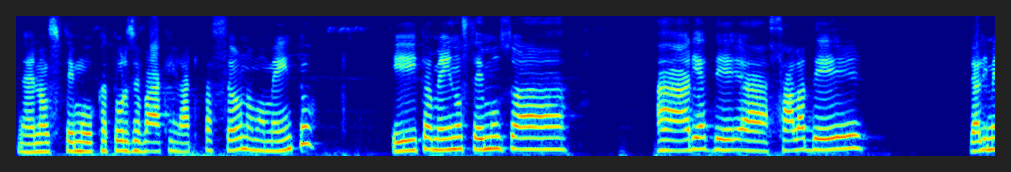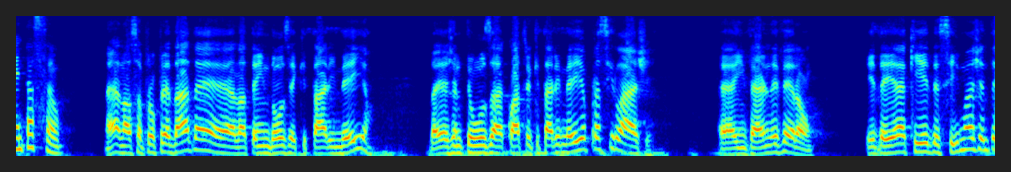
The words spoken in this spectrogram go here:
Né? Nós temos 14 vacas em lactação no momento. E também nós temos a, a área de, a sala de, de alimentação. É, nossa propriedade é, ela tem 12 hectares e meio Daí a gente usa 4 hectares e meio para silagem, é, inverno e verão. E daí aqui de cima a gente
